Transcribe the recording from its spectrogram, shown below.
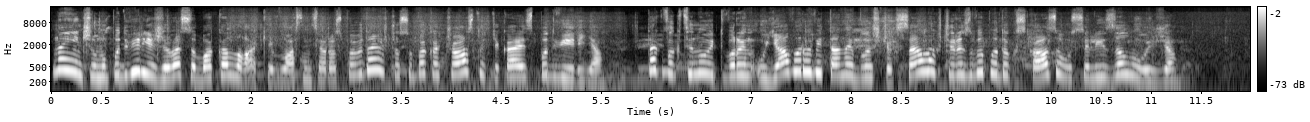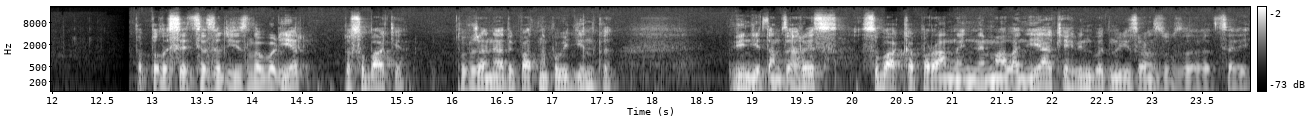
На іншому подвір'ї живе собака Лакі. Власниця розповідає, що собака часто тікає з подвір'я. Так вакцинують тварин у Яворові та найближчих селах через випадок сказу у селі Залужжя. Тобто лисиця залізла в вольєр до собаки, то вже неадекватна поведінка. Він її там загриз. Собака поранень не мала ніяких, він видно її зразу за цей.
